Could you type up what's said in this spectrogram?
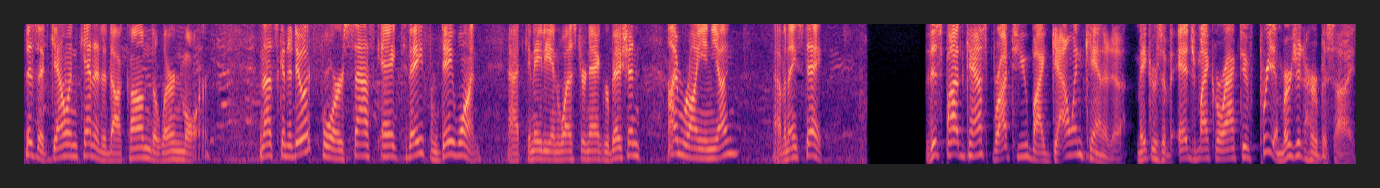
Visit gowancanada.com to learn more. And that's going to do it for SaskAg Today from day one at Canadian Western Agribition. I'm Ryan Young. Have a nice day. This podcast brought to you by Gowan Canada, makers of Edge Microactive pre-emergent herbicide.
